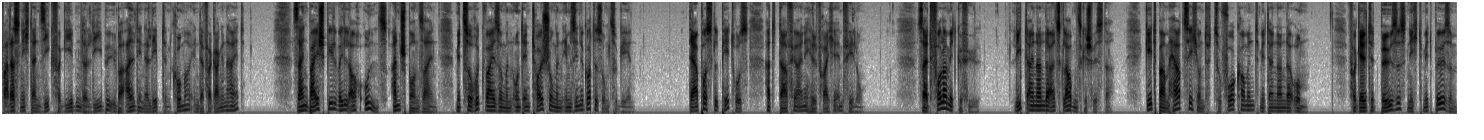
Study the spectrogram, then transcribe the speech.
War das nicht ein Sieg vergebender Liebe über all den erlebten Kummer in der Vergangenheit? Sein Beispiel will auch uns Ansporn sein, mit Zurückweisungen und Enttäuschungen im Sinne Gottes umzugehen. Der Apostel Petrus hat dafür eine hilfreiche Empfehlung. Seid voller Mitgefühl, liebt einander als Glaubensgeschwister, Geht barmherzig und zuvorkommend miteinander um. Vergeltet Böses nicht mit Bösem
